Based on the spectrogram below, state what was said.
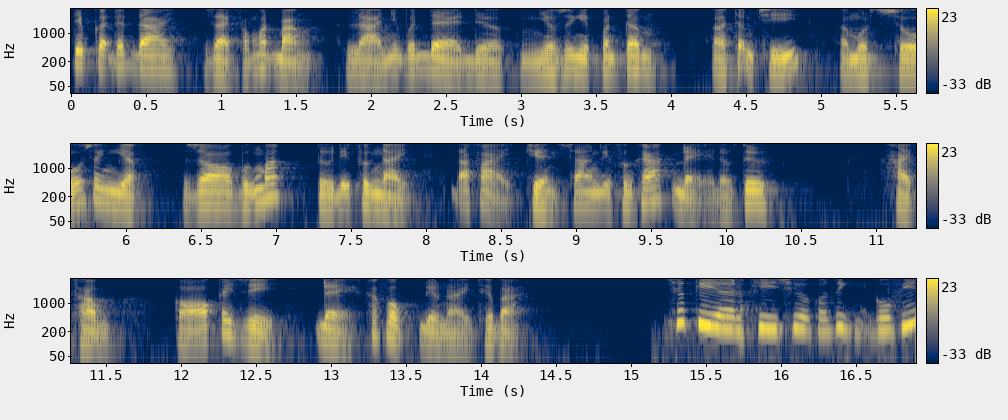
tiếp cận đất đai, giải phóng mặt bằng là những vấn đề được nhiều doanh nghiệp quan tâm. Ờ, thậm chí ờ, một số doanh nghiệp do vướng mắc từ địa phương này đã phải chuyển sang địa phương khác để đầu tư. Hải Phòng có cách gì để khắc phục điều này thưa bà? Trước kia khi chưa có dịch bệnh Covid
